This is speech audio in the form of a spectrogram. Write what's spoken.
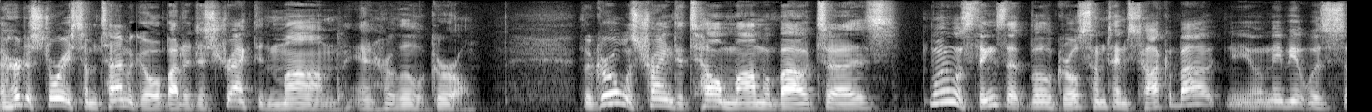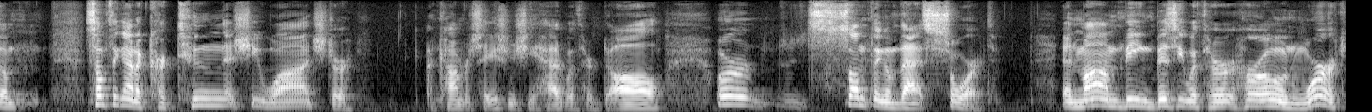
I heard a story some time ago about a distracted mom and her little girl. The girl was trying to tell mom about uh, one of those things that little girls sometimes talk about. You know, maybe it was some something on a cartoon that she watched, or a conversation she had with her doll, or something of that sort. And mom, being busy with her, her own work,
